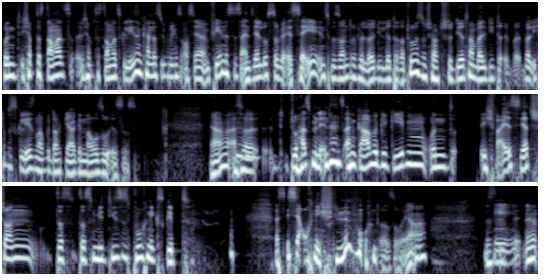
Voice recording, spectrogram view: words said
Und ich habe das damals, ich habe das damals gelesen, kann das übrigens auch sehr empfehlen. Das ist ein sehr lustiger Essay, insbesondere für Leute, die Literaturwissenschaft studiert haben, weil die, weil ich habe das gelesen und habe gedacht, ja, genau so ist es. Ja, also du hast mir eine Inhaltsangabe gegeben und ich weiß jetzt schon, dass, dass mir dieses Buch nichts gibt. Das ist ja auch nicht schlimm oder so, ja. Das, Mhm. ne,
